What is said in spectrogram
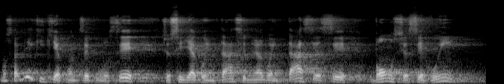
não sabia o que ia acontecer com você, se você ia aguentar, se não ia aguentar, se ia ser bom, se ia ser ruim.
